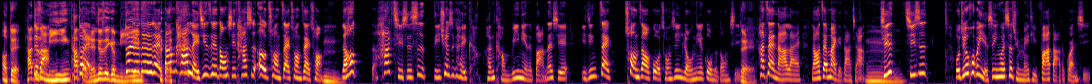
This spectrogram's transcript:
哦，对，他就是迷音，他本人就是一个迷因。对对对对对，当 他累积的这些东西，他是二创再创再创，嗯，然后他其实是的确是可以很 convenient 的把那些。已经在创造过、重新揉捏过的东西，对，他再拿来，然后再卖给大家。嗯，其实其实，我觉得会不会也是因为社群媒体发达的关系，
